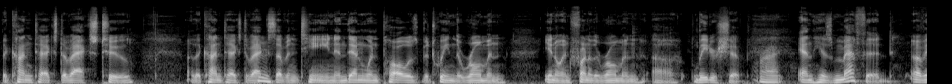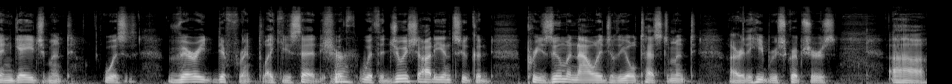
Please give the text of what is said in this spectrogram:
the context of Acts 2, uh, the context of Acts 17, and then when Paul was between the Roman, you know, in front of the Roman uh, leadership. Right. And his method of engagement was very different, like you said, Sure. with, with the Jewish audience who could presume a knowledge of the Old Testament or the Hebrew Scriptures. Uh,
